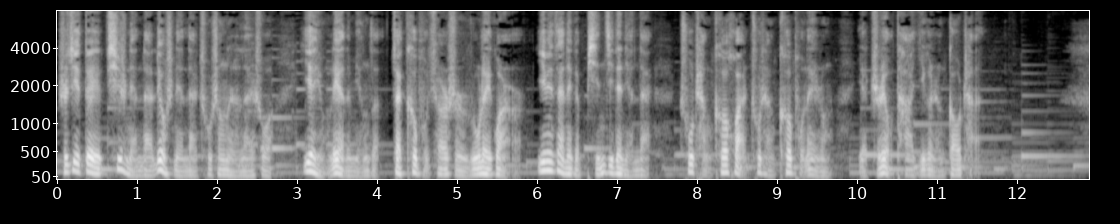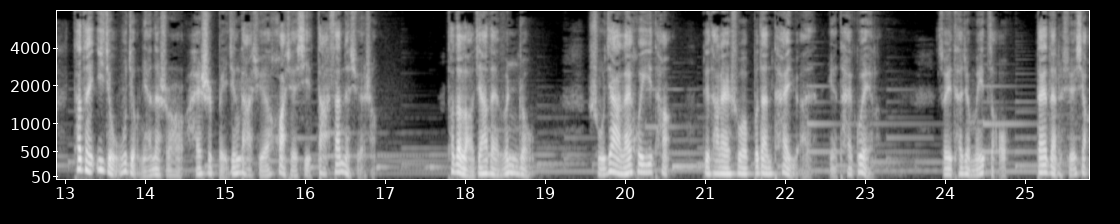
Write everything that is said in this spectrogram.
实际对七十年代、六十年代出生的人来说，叶永烈的名字在科普圈是如雷贯耳，因为在那个贫瘠的年代，出产科幻、出产科普内容也只有他一个人高产。他在一九五九年的时候还是北京大学化学系大三的学生，他的老家在温州，暑假来回一趟对他来说不但太远也太贵了，所以他就没走，待在了学校。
